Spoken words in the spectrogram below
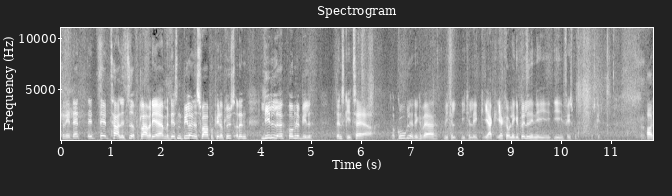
Så det, det, det, det, tager lidt tid at forklare, hvad det er, men det er sådan billernes svar på Peter Plys, og den lille humlebille, den skal I tage og, og google. Det kan være, vi kan, I kan lægge, jeg, jeg kan jo lægge et billede ind i, i Facebook, måske. Og,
